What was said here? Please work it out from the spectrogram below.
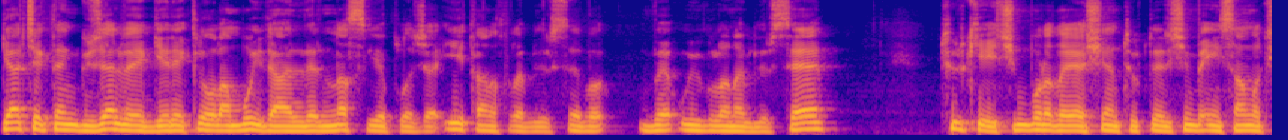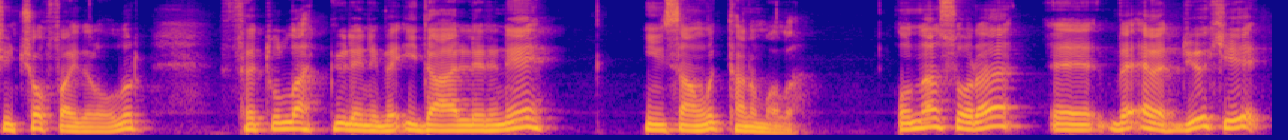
Gerçekten güzel ve gerekli olan bu ideallerin nasıl yapılacağı iyi tanıtılabilirse ve uygulanabilirse Türkiye için, burada yaşayan Türkler için ve insanlık için çok faydalı olur. Fethullah Gülen'i ve ideallerini insanlık tanımalı. Ondan sonra e, ve evet diyor ki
